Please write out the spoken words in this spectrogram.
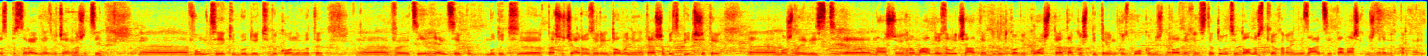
Безпосередньо, звичайно, що ці е, функції, які будуть виконувати е, в цій агенції, будуть е, в першу чергу зорієнтовані на те, щоб збільшити е, можливість е, нашої громади залучати додаткові кошти, а також підтримку з боку міжнародних інституцій, донорських організацій та наших міжнародних партнерів.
